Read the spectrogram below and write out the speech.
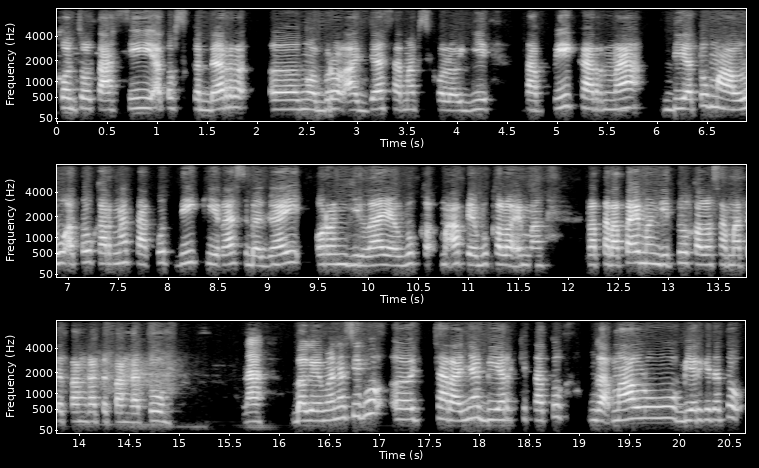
konsultasi atau sekedar uh, ngobrol aja sama psikologi, tapi karena dia tuh malu atau karena takut dikira sebagai orang gila ya Bu. Maaf ya Bu kalau emang rata-rata emang gitu kalau sama tetangga-tetangga tuh. Nah, bagaimana sih Bu e, caranya biar kita tuh nggak malu, biar kita tuh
